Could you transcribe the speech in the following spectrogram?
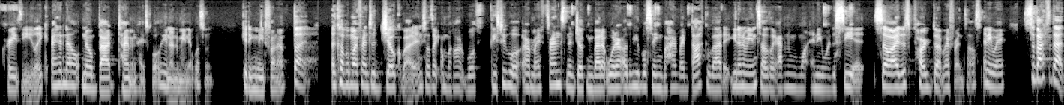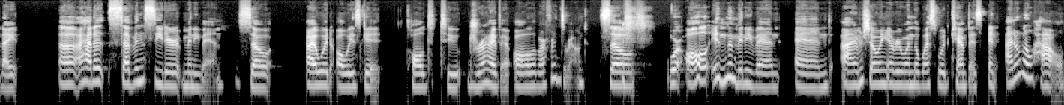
crazy like I had no no bad time in high school. You know what I mean? It wasn't getting made fun of. But a couple of my friends would joke about it, and so I was like, oh my god, well these people are my friends and they're joking about it. What are other people saying behind my back about it? You know what I mean? So I was like, I don't even want anyone to see it. So I just parked at my friend's house. Anyway, so back to that night. Uh, I had a seven seater minivan, so I would always get called to drive all of our friends around. So we're all in the minivan and I'm showing everyone the Westwood campus. And I don't know how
